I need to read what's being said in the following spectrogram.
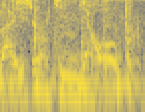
By Joachim Garraud.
